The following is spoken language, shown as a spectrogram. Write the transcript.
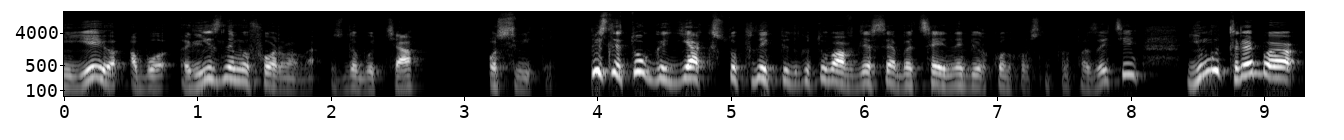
однією або різними формами здобуття освіти. Після того, як вступник підготував для себе цей набір конкурсних пропозицій, йому треба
